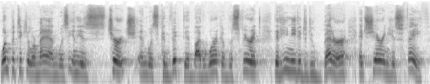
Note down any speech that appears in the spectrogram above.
One particular man was in his church and was convicted by the work of the Spirit that he needed to do better at sharing his faith.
